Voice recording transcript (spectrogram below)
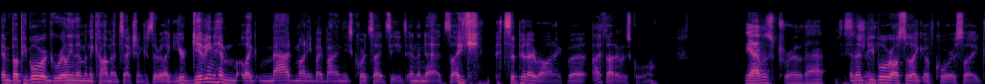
And but people were grilling them in the comment section because they were like, "You're giving him like mad money by buying these courtside seats and the Nets." Like it's a bit ironic, but I thought it was cool. Yeah, I was pro that. And then people were also like, of course, like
